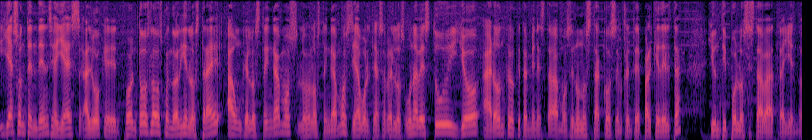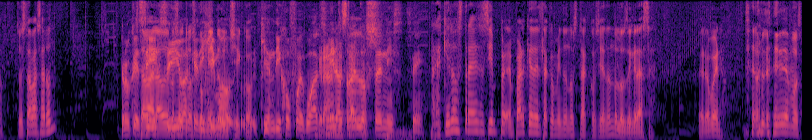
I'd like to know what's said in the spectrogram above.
Y ya son tendencia, ya es algo que por en todos lados cuando alguien los trae, aunque los tengamos, no los tengamos, ya volteas a verlos. Una vez tú y yo, Aarón, creo que también estábamos en unos tacos enfrente de Parque Delta y un tipo los estaba trayendo. ¿Tú estabas, Aarón? Creo que Estaba sí, al lado de sí, iba nosotros que comiendo dijimos, un chico. quien dijo fue Wax, Grandes mira, trae los tenis, sí. ¿Para qué los traes así en Parque Delta comiendo unos tacos, llenándolos de grasa? Pero bueno, no olvidemos.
